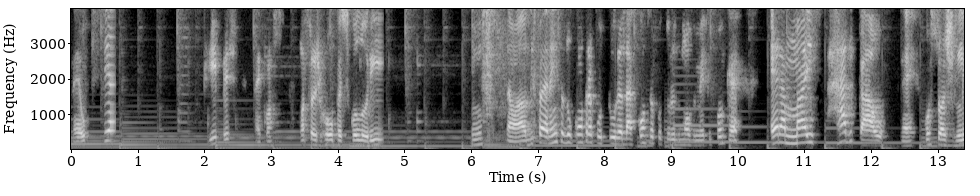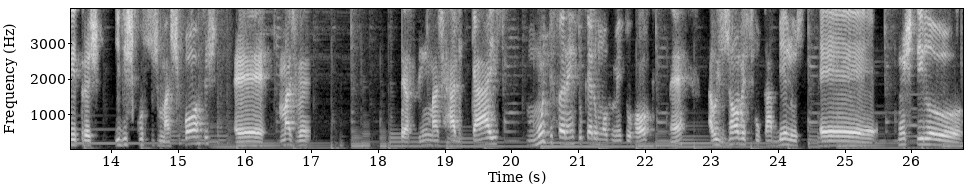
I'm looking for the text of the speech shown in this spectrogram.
né? O que se hippies, né, com, com as suas roupas coloridas. Não, a diferença do contracultura da contracultura do movimento punk é, era mais radical, né? Com suas letras e discursos mais fortes, é, mais assim, mais radicais, muito diferente do que era o movimento rock, né? Os jovens com cabelos é, no estilo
